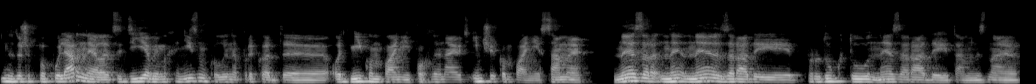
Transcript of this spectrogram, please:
не дуже популярний, але це дієвий механізм, коли, наприклад, е, одні компанії поглинають інші компанії саме не за не, не заради продукту, не заради там не знаю е,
